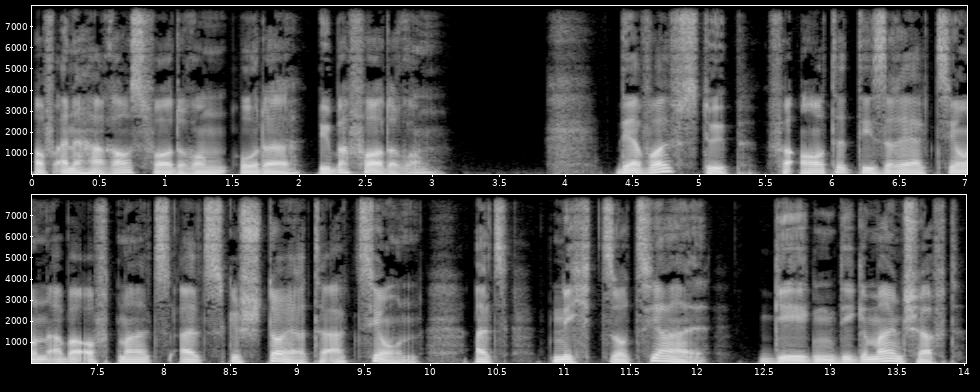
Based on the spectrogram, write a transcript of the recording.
auf eine Herausforderung oder Überforderung. Der Wolfstyp verortet diese Reaktion aber oftmals als gesteuerte Aktion, als nicht sozial, gegen die Gemeinschaft,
